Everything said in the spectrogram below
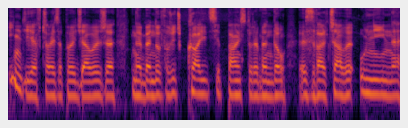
Indie wczoraj zapowiedziały, że będą tworzyć koalicje państw, które będą zwalczały unijne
